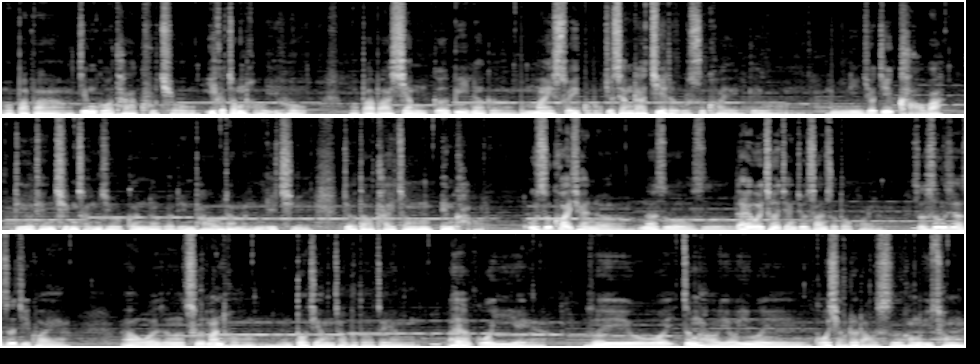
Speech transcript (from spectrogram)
我爸爸经过他苦求一个钟头以后，我爸爸向隔壁那个卖水果，就向他借了五十块给我，你就去考吧。第二天清晨就跟那个林涛他们一起就到台中应考了。五十块钱的那时候是来回车钱就三十多块了，只剩下十几块呀。啊我什么吃馒头、豆浆，差不多这样，还要过一夜啊。所以我正好有一位国小的老师洪玉聪，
